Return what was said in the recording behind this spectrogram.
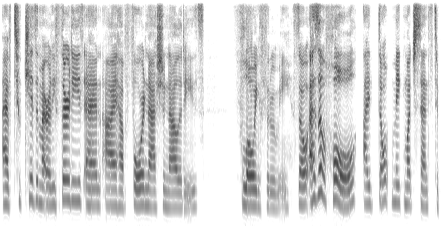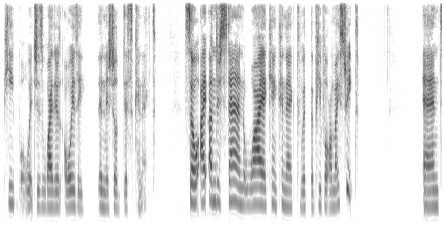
I have two kids in my early 30s and I have four nationalities flowing through me. So as a whole, I don't make much sense to people, which is why there's always a initial disconnect. So I understand why I can connect with the people on my street. And,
